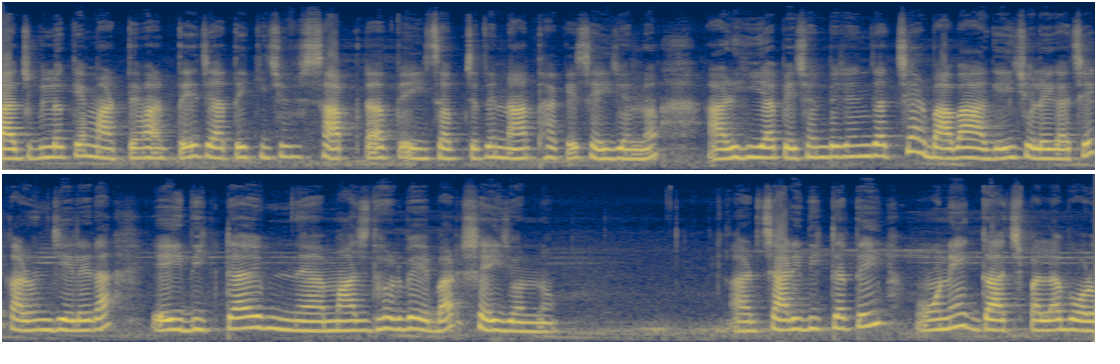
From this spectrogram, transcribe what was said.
গাছগুলোকে মারতে মারতে যাতে কিছু সাপ টাপ এইসব যাতে না থাকে সেই জন্য। আর হিয়া পেছন পেছন যাচ্ছে আর বাবা আগেই চলে গেছে, কারণ জেলেরা এই দিকটায় মাছ ধরবে এবার সেই জন্য। আর চারিদিকটাতেই অনেক গাছপালা বড়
